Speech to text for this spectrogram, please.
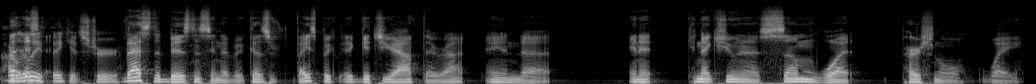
I But really it's- think it's true. that's the business end of it because Facebook it gets you out there, right? And uh, and it connects you in a somewhat personal way.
